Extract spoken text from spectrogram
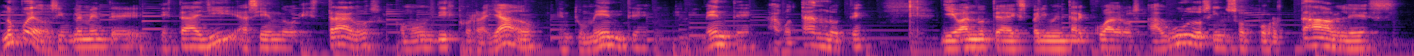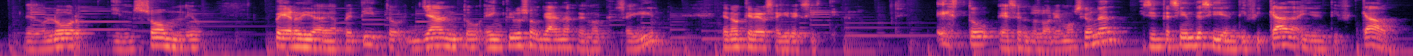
No puedo, simplemente está allí haciendo estragos como un disco rayado en tu mente, en mi mente, agotándote, llevándote a experimentar cuadros agudos, insoportables, de dolor, insomnio, pérdida de apetito, llanto e incluso ganas de no seguir, de no querer seguir existiendo. Esto es el dolor emocional y si te sientes identificada, identificado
